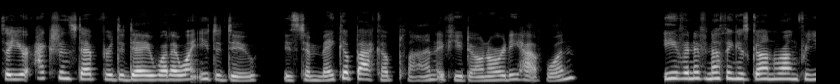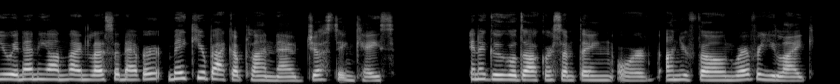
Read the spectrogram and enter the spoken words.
So, your action step for today, what I want you to do is to make a backup plan if you don't already have one. Even if nothing has gone wrong for you in any online lesson ever, make your backup plan now just in case in a Google Doc or something, or on your phone, wherever you like,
